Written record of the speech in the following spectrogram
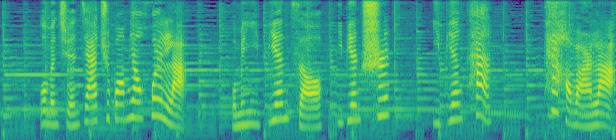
“我们全家去逛庙会啦。我们一边走一边吃，一边看，太好玩啦！”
